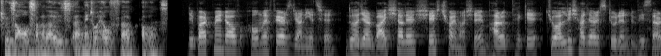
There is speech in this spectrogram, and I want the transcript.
to resolve some of those uh, mental health uh, problems. Department of home affairs জানিয়েছে, দুহাজার বাইশ সালের শেষ ছয় মাসে ভারত থেকে চুয়াল্লিশ হাজার স্টুডেন্ট ভিসার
